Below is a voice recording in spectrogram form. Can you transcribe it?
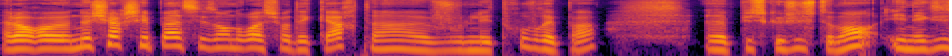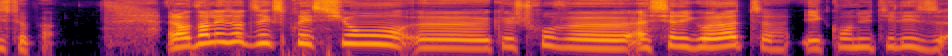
Alors euh, ne cherchez pas ces endroits sur des cartes, hein, vous ne les trouverez pas, euh, puisque justement, ils n'existent pas. Alors dans les autres expressions que je trouve assez rigolotes et qu'on utilise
